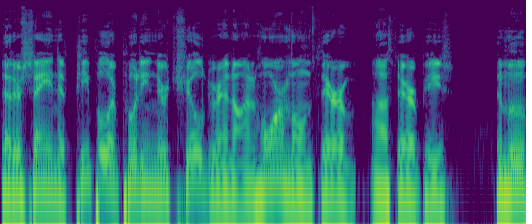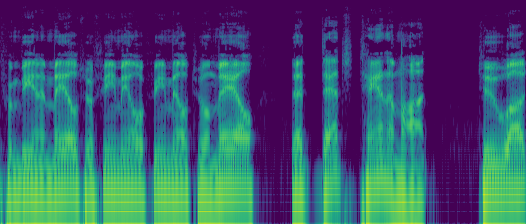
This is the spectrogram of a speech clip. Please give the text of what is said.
that are saying if people are putting their children on hormone uh, therapies to move from being a male to a female, a female to a male, that that's tantamount to uh,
